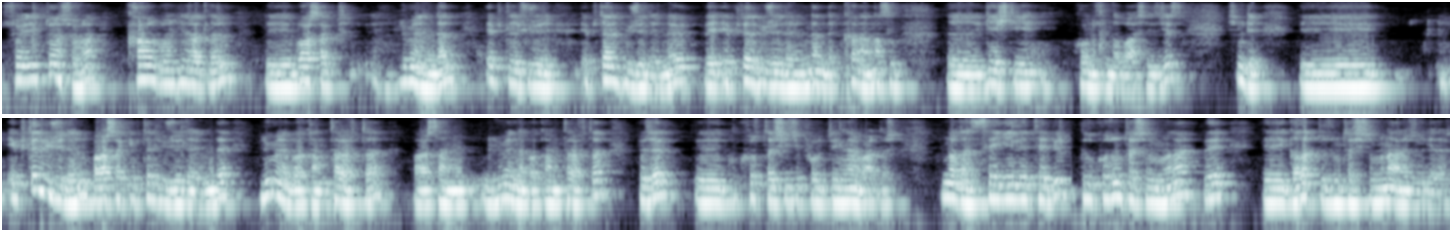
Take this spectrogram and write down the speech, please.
söyledikten sonra karbonhidratların e, bağırsak lümeninden epitel, hücre, epitel hücrelerine ve epitel hücrelerinden de kana nasıl e, geçtiği konusunda bahsedeceğiz. Şimdi e, epitel hücrelerin bağırsak epitel hücrelerinde lümene bakan tarafta bağırsağın lümenine bakan tarafta özel e, glukoz taşıyıcı proteinler vardır. Bunlardan SGLT1 glukozun taşınımına ve e, galaktozun taşınımına aracılık eder.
